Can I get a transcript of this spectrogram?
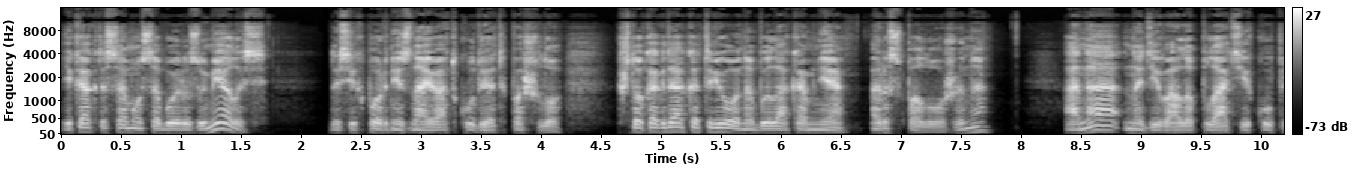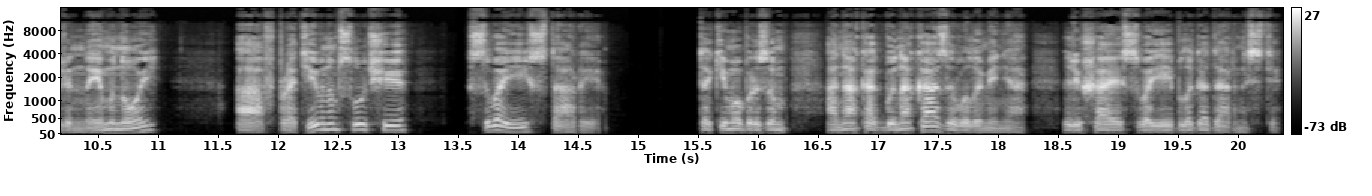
И как-то само собой разумелось, до сих пор не знаю, откуда это пошло, что когда Катриона была ко мне расположена, она надевала платье, купленное мной, а в противном случае — свои старые. Таким образом, она как бы наказывала меня, лишая своей благодарности.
